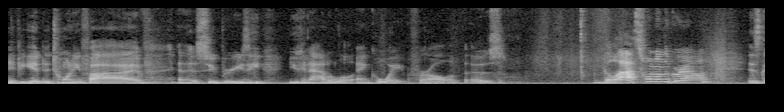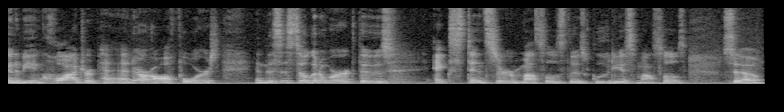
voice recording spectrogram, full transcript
If you get to 25 and it's super easy, you can add a little ankle weight for all of those. The last one on the ground is going to be in quadruped or all fours, and this is still going to work those extensor muscles, those gluteus muscles. So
